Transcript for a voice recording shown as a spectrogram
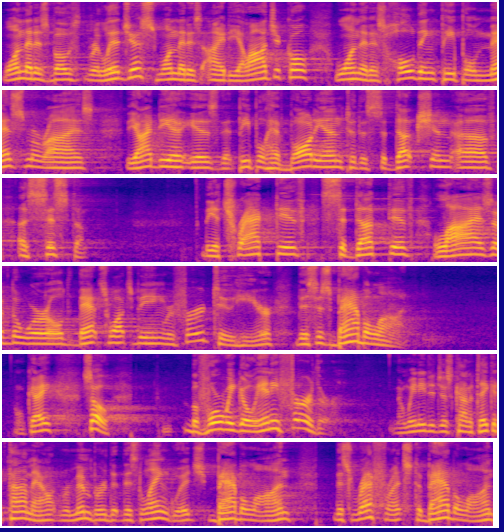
One that is both religious, one that is ideological, one that is holding people mesmerized the idea is that people have bought into the seduction of a system. The attractive, seductive lies of the world, that's what's being referred to here. This is Babylon. Okay? So, before we go any further, now we need to just kind of take a time out and remember that this language, Babylon, this reference to Babylon,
